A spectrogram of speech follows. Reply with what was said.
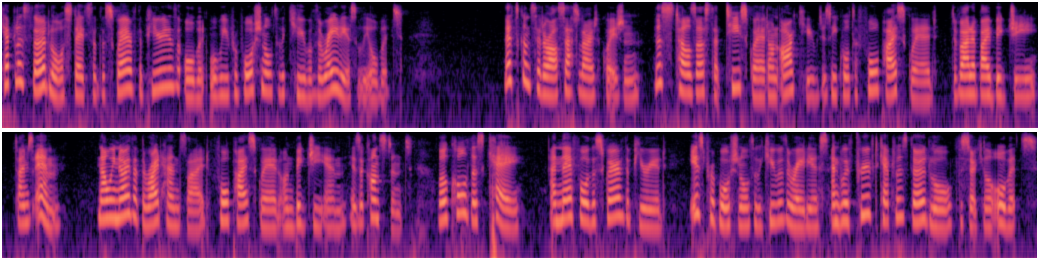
Kepler's third law states that the square of the period of the orbit will be proportional to the cube of the radius of the orbit. Let's consider our satellite equation. This tells us that t squared on r cubed is equal to 4 pi squared divided by big G times m. Now we know that the right hand side, 4 pi squared on big GM, is a constant. We'll call this k, and therefore the square of the period is proportional to the cube of the radius, and we've proved Kepler's third law for circular orbits.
